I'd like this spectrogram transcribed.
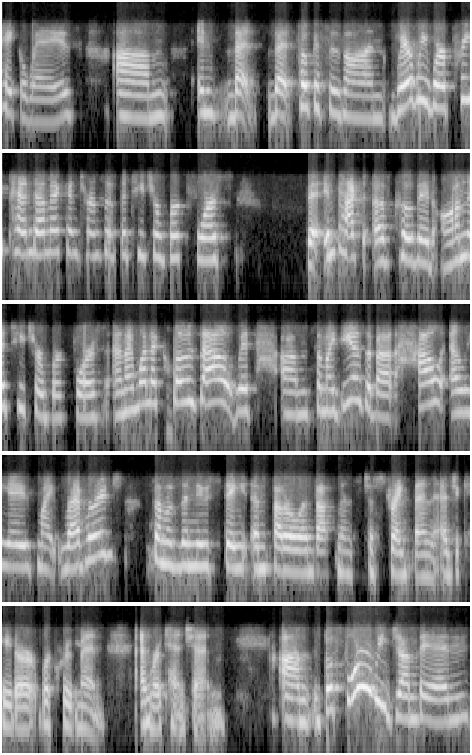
takeaways um, in, that, that focuses on where we were pre-pandemic in terms of the teacher workforce, the impact of COVID on the teacher workforce. And I want to close out with um, some ideas about how LEAs might leverage some of the new state and federal investments to strengthen educator recruitment and retention. Um, before we jump in,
